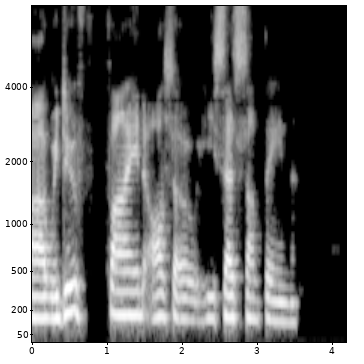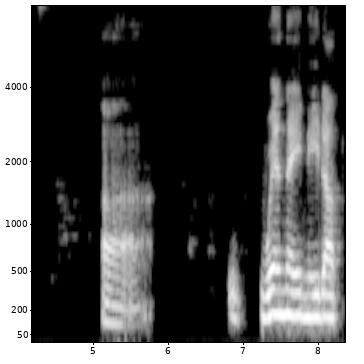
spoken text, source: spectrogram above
Uh, we do find also he says something uh, when they meet up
